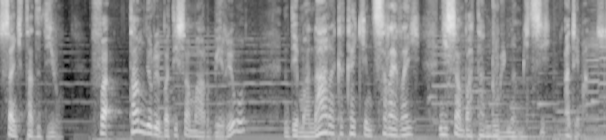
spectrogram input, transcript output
saingy tadidio, fa tamin'ireo batisa maro be ireo dia manaraka akaiky ny tsirairay ny isam-batan'olona mihitsy Andriamanitra.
